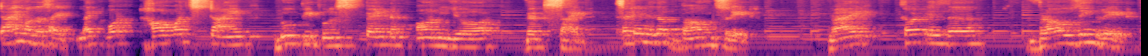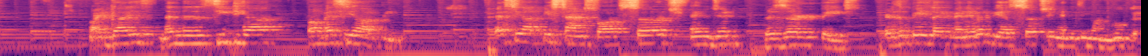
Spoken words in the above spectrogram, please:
time on the site, like what, how much time do people spend on your website? Second is the bounce rate, right? Third is the browsing rate, right guys? Then there is CTR from SERP SERP stands for Search Engine Result Page. It is a page like whenever we are searching anything on Google,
